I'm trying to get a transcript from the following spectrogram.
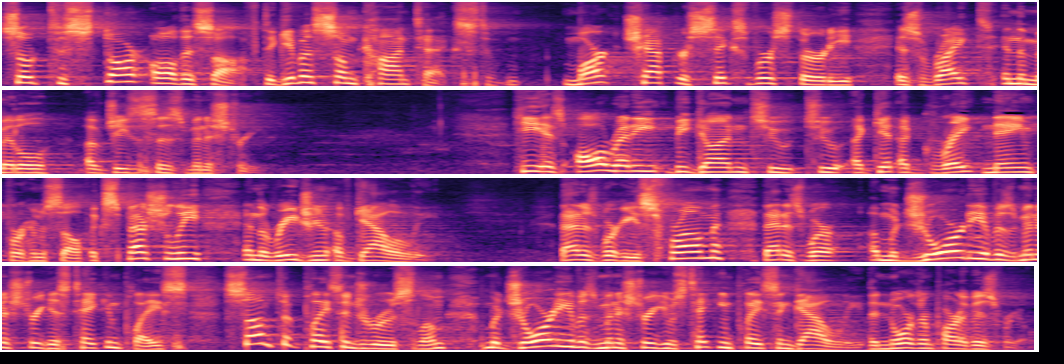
So to start all this off, to give us some context, Mark chapter 6, verse 30 is right in the middle of Jesus' ministry he has already begun to, to uh, get a great name for himself, especially in the region of Galilee. That is where he's from. That is where a majority of his ministry has taken place. Some took place in Jerusalem. Majority of his ministry was taking place in Galilee, the northern part of Israel.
